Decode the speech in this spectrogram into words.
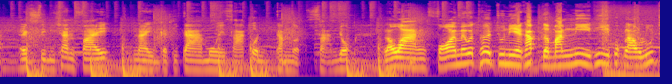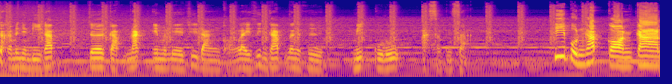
บ Exhibition Fight ในกติกามวยสากลกำหนด 3 ยก ระหว่างฟอยเมเวเทอร์จูเนียครับ The Money ที่พวกเรารู้จักกันเป็นอย่างดีครับ เจอกับนัก MMA ชื่อดังของไลซินครับ นั่นก็คือมิกุรุอาซากุสะที่ญี่ปุ่นครับก่อนการ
